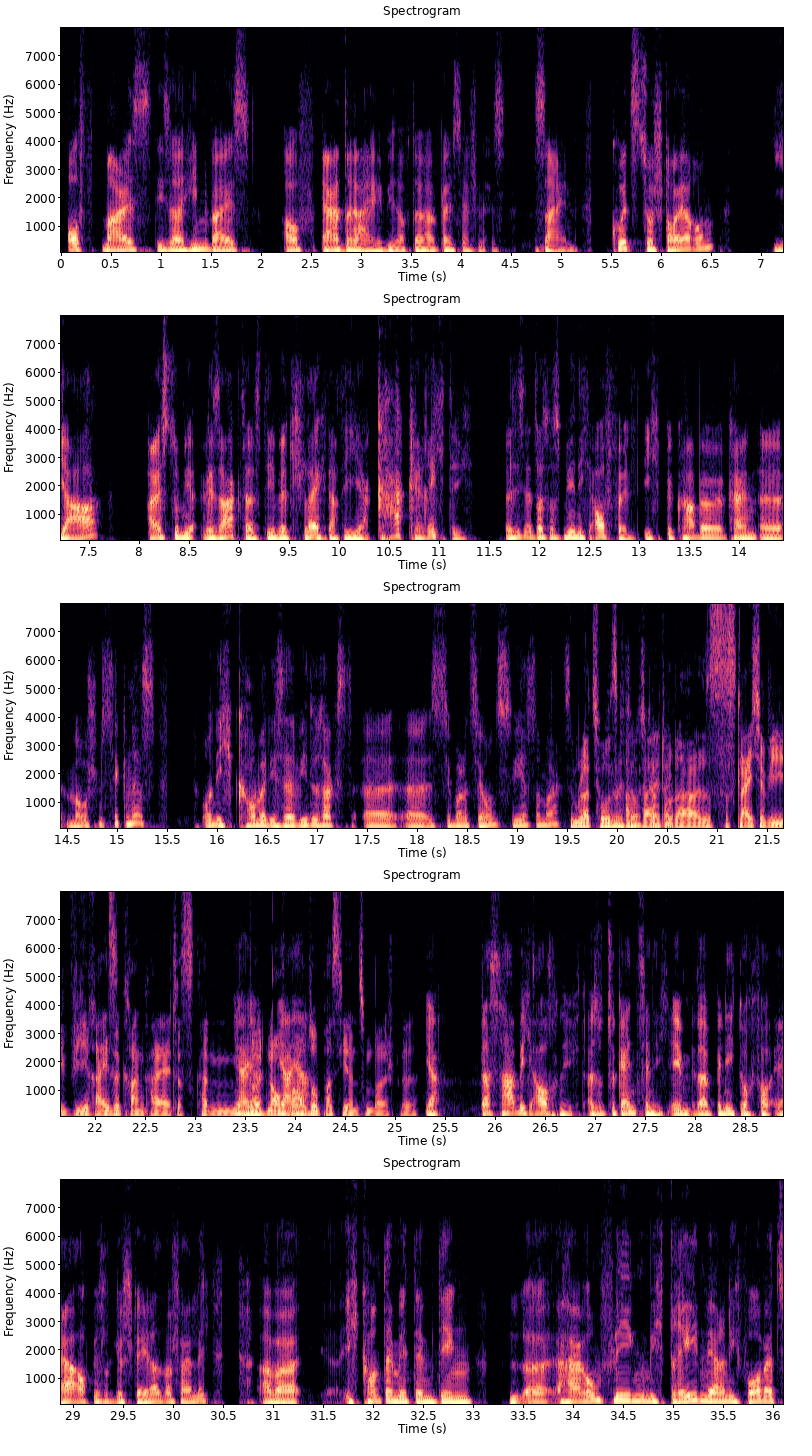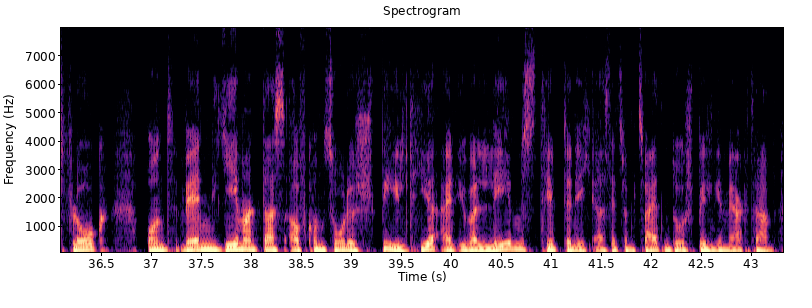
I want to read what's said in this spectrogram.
oftmals dieser Hinweis auf R3, wie es auf der PlayStation ist, sein. Kurz zur Steuerung. Ja, als du mir gesagt hast, die wird schlecht, dachte ich, ja, kacke, richtig. Das ist etwas, was mir nicht auffällt. Ich habe kein äh, Motion Sickness und ich komme diese, wie du sagst, äh, äh, Simulations, wie heißt du mal? Simulationskrankheit, oder das ist das gleiche wie, wie Reisekrankheit. Das kann ja, Leuten ja, auch ja, im Auto passieren zum Beispiel. Ja, das habe ich auch nicht. Also zur Gänze nicht. Eben, da bin ich durch VR auch ein bisschen gestählert wahrscheinlich. Aber ich konnte mit dem Ding herumfliegen, mich drehen, während ich vorwärts flog. Und wenn jemand das auf Konsole spielt, hier ein Überlebenstipp, den ich erst jetzt beim zweiten Durchspielen gemerkt habe.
